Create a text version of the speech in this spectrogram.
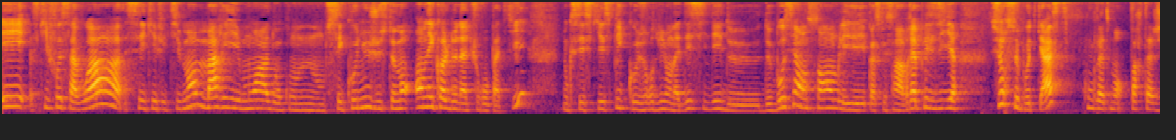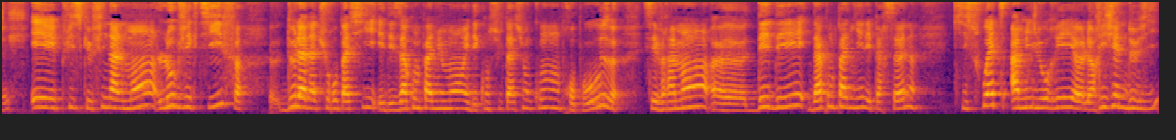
Et ce qu'il faut savoir, c'est qu'effectivement, Marie et moi, donc on, s'est connus justement en école de naturopathie. Donc c'est ce qui explique qu'aujourd'hui, on a décidé de, de bosser ensemble et parce que c'est un vrai plaisir sur ce podcast. Complètement partagé. Et puisque finalement, l'objectif de la naturopathie et des accompagnements et des consultations qu'on propose, c'est vraiment euh, d'aider, d'accompagner les personnes qui souhaitent améliorer euh, leur hygiène de vie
